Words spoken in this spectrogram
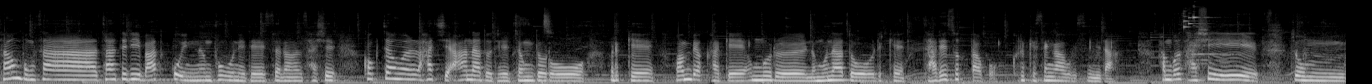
자원봉사자들이 맡고 있는 부분에 대해서는 사실 걱정을 하지 않아도 될 정도로 그렇게 완벽하게 업무를 너무나도 이렇게 잘해줬다고 그렇게 생각하고 있습니다. 한번 사실 좀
